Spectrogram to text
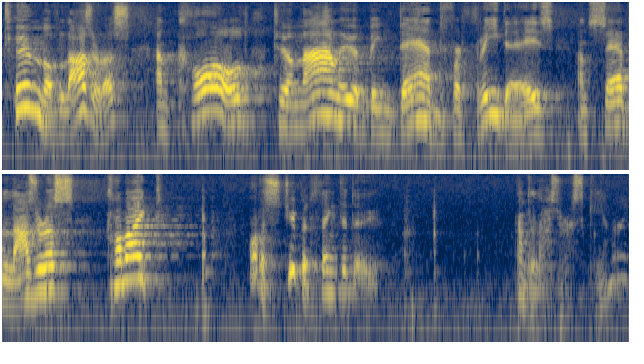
tomb of Lazarus and called to a man who had been dead for three days and said, Lazarus, come out. What a stupid thing to do. And Lazarus came out.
